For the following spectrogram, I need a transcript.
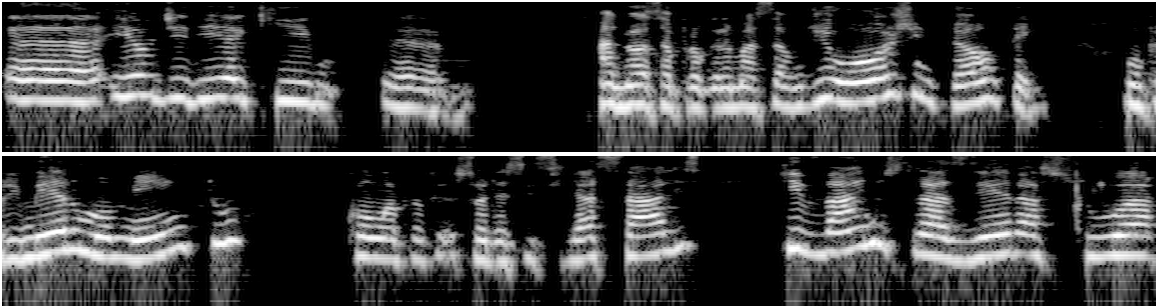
É, eu diria que é, a nossa programação de hoje, então, tem um primeiro momento com a professora Cecília Sales, que vai nos trazer a sua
